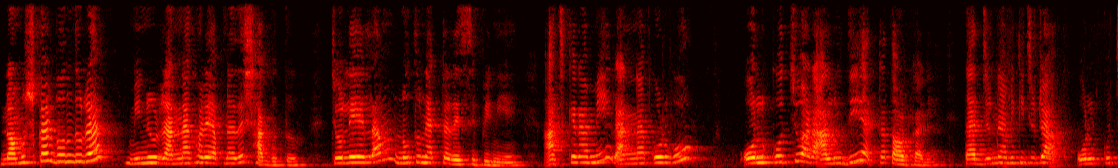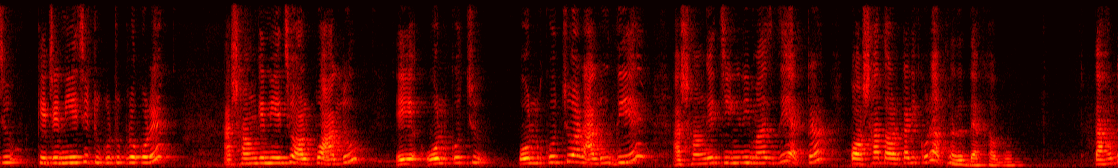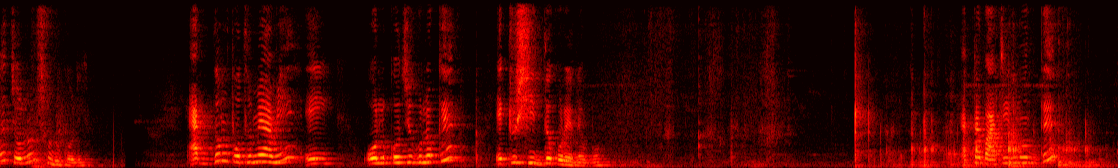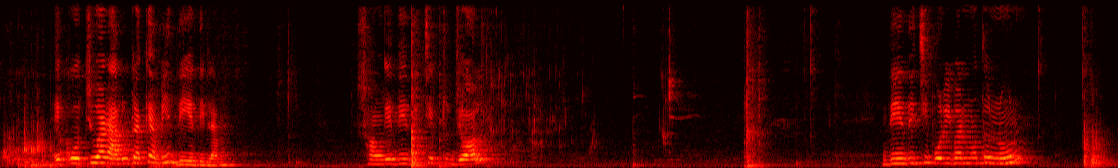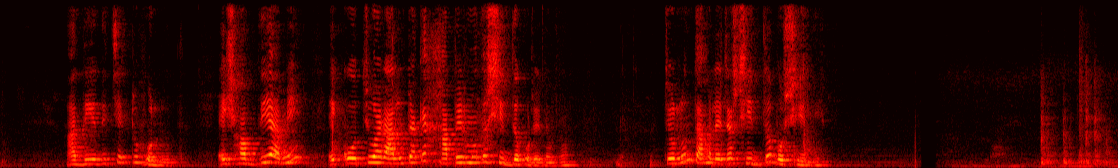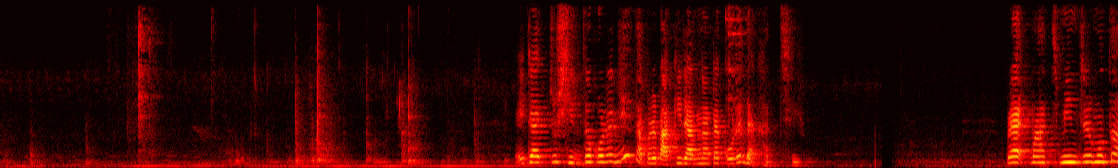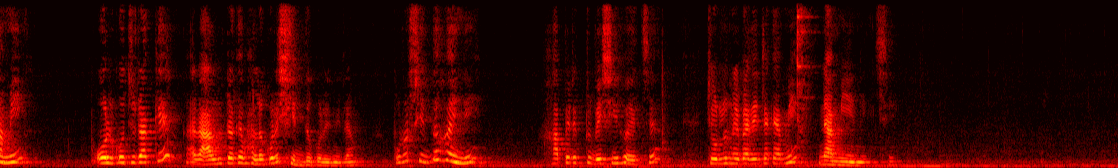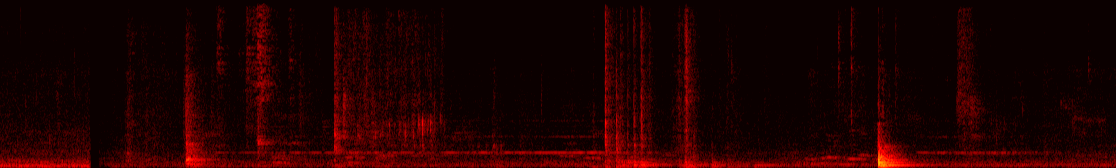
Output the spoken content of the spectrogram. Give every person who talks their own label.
Speaker 1: নমস্কার বন্ধুরা, মিনুর রান্নাঘরে আপনাদের স্বাগত। চলে এলাম নতুন একটা রেসিপি নিয়ে। আজকের আমি রান্না করব ওলকচু আর আলু দিয়ে একটা তরকারি। তার জন্য আমি কিছুটা ওলকচু কেটে নিয়েছি টুকরো টুকরো করে, আর সঙ্গে নিয়েছি অল্প আলু। এই ওলকচু ওলকচু আর আলু দিয়ে, আর সঙ্গে চিংড়ি মাছ দিয়ে একটা কষা তরকারি করে আপনাদের দেখাবো। তাহলে চলুন শুরু করি। একদম প্রথমে আমি এই ওলকচুগুলোকে একটু সিদ্ধ করে নেব। একটা বাটির মধ্যে এই কচু আর আলুটাকে আমি দিয়ে দিলাম। সঙ্গে দিয়ে দিচ্ছি একটু জল। দিয়ে দিচ্ছি পরিমাণ মতো নুন আর দিয়ে দিচ্ছি একটু হলুদ। এই সব দিয়ে আমি এই কচু আর আলুটাকে হাফের মতো সিদ্ধ করে নেব। চলুন তাহলে এটা সিদ্ধ বসিয়ে দিই। এটা একটু সিদ্ধ করে নিই তারপরে বাকি রান্নাটা করে দেখাচ্ছি। প্রায় পাঁচ মিনিটের মতো আমি ওল কচুটাকে আর আলুটাকে ভালো করে সিদ্ধ করে নিলাম। পুরো সিদ্ধ হয়নি। হাফের একটু বেশি হয়েছে। চলুন এবার এটাকে আমি নামিয়ে নিচ্ছি।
